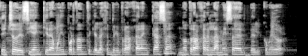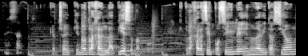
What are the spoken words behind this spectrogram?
De hecho, decían que era muy importante que la gente que trabajara en casa no trabajara en la mesa del, del comedor, Exacto. ¿cachai? Que no trabajara en la pieza tampoco. trabajar así es posible en una habitación,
